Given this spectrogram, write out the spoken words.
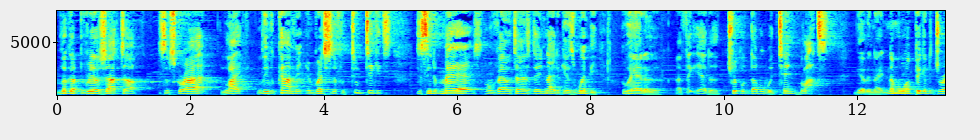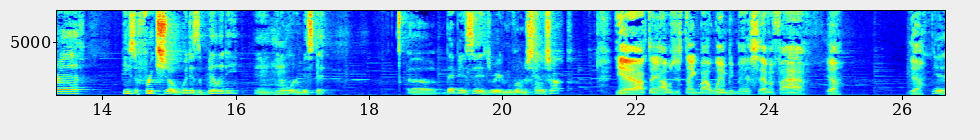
look up the real JacquesTalk, subscribe, like, leave a comment, and register for two tickets to see the Mavs on Valentine's Day night against Wemby, who had a, I think he had a triple double with 10 blocks the other night. Number one pick of the draft. He's a freak show with his ability, and mm-hmm. you don't want to miss that. Uh, that being said, you ready to move on to Shannon Sharpe? Yeah, I think I was just thinking about Wemby, man. Seven five. Yeah. Yeah. Yeah.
